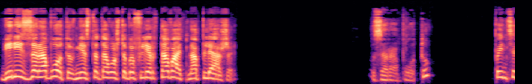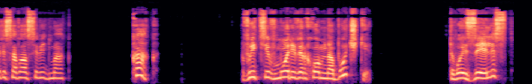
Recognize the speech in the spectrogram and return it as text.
Берись за работу вместо того, чтобы флиртовать на пляже. — За работу? — поинтересовался ведьмак. — Как? Выйти в море верхом на бочке? Твой Зелест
